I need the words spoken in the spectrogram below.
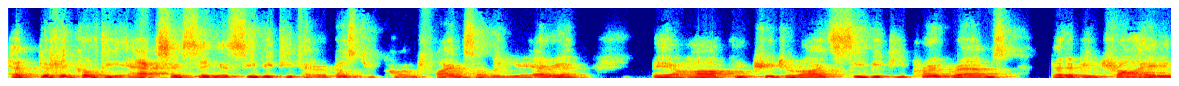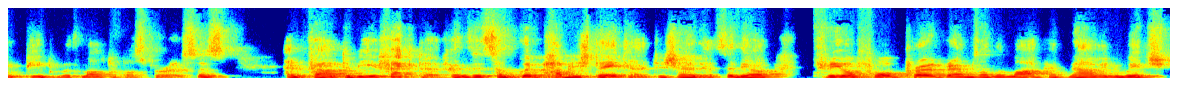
have difficulty accessing a CBT therapist, you can't find some in your area, there are computerized CBT programs that have been tried in people with multiple sclerosis and found to be effective. And there's some good published data to show that. So there are three or four programs on the market now in which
